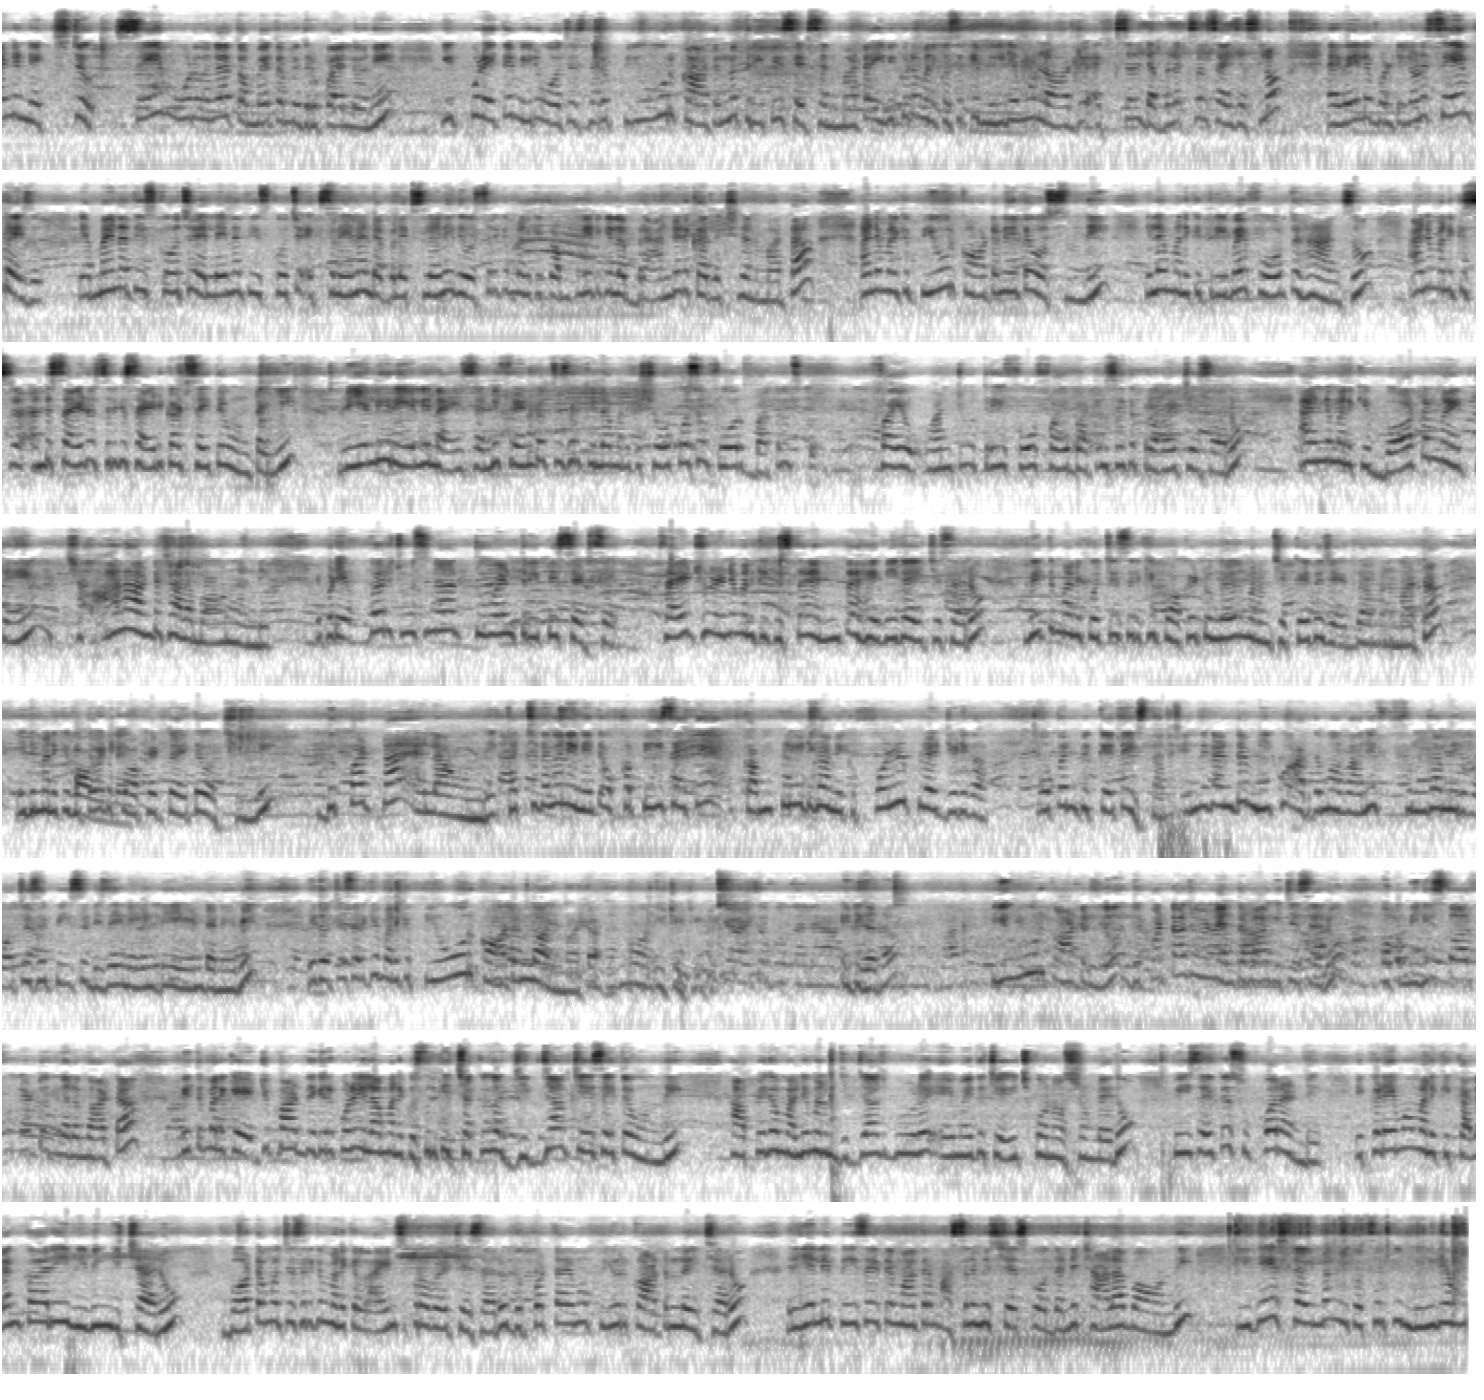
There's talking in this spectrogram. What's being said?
అండ్ నెక్స్ట్ సేమ్ మూడు వందల తొంభై తొమ్మిది రూపాయల్లోనే ఇప్పుడైతే మీరు వర్క్ చేస్తున్నారు ప్యూర్ కాటన్లో త్రీ పీస్ సెట్స్ అనమాట ఇవి కూడా మనకి వచ్చరికి medium large XL double XL సైజెస్లో అవైలబిలిటీలోనే సేమ్ ప్రైస్ ఎంఐనా తీసుకోవచ్చు ఎల్ఐనా తీసుకోవచ్చు ఎక్సెల్ అయినా డబుల్ ఎక్సెల్ అయినా. ఇది వచ్చరికి మనకి కంప్లీట్గా ఇలా బ్రాండెడ్ కలెక్షన్ అనమాట అండ్ మనకి ప్యూర్ కాటన్ అయితే వస్తుంది. ఇలా మనకి three by fourth hands and మనకి అంటే సైడ్ వచ్చరికి సైడ్ కట్స్ అయితే ఉంటాయి. రియల్లీ రియల్లీ నైస్ అండి. ఫ్రంట్ వచ్చేసరికి ఇలా మనకి షో కోసం four buttons five one two three four five buttons అయితే ప్రొవైడ్ చేశారు. అండ్ మనకి బాటమ్ అయితే చాలా అంటే చాలా బాగుందండి. ఇప్పుడు ఎవ్వరు చూసినా two and three piece sets side చూడండి మనకి కిస్తా ఎంత హెవీగా ఇచ్చేసారు విత్ మనకి వచ్చేసరికి పాకెట్ ఉందో మనం చెక్ అయితే చేద్దాం అనమాట ఇది మనకి వితౌట్ పాకెట్తో అయితే వచ్చింది. దుపట్టా ఎలా ఉంది? ఖచ్చితంగా నేనైతే ఒక పీస్ అయితే కంప్లీట్గా మీకు ఫుల్ ప్లెడ్జెడ్గా ఓపెన్ పిక్ అయితే ఇస్తాను. ఎందుకంటే మీకు అర్థం అవ్వాలి ఫుల్గా మీరు వాచ్ చేసే పీస్ డిజైన్ ఏంటి ఏంటి అనేది ఇది వచ్చేసరికి మనకి ప్యూర్ కాటన్లో అనమాట ఇటు ఇటు ఇటు. కదా? ప్యూర్ కాటన్లో దుపట్టా చూడండి ఎంత బాగా ఇచ్చేసారు ఒక మినీ స్కార్ఫ్ ఉన్నట్టు ఉందన్నమాట. విత్ మనకి ఎడ్జ్ పార్ట్ దగ్గర కూడా ఇలా మనకి ఉసిరికి చక్కగా జిగ్జాగ్ చేసి అయితే ఉంది. హ్యాపీగా మళ్ళీ మనం జిగ్జాగ్ కూడా ఏమైతే చేయించుకోని అవసరం లేదు. పీస్ అయితే సూపర్ అండి. ఇక్కడేమో మనకి కలంకారీ వివింగ్ ఇచ్చారు. బాటమ్ వచ్చేసరికి మనకి లైన్స్ ప్రొవైడ్ చేశారు. దుప్పట్టా ఏమో ప్యూర్ కాటన్లో ఇచ్చారు. రియల్లీ పీస్ అయితే మాత్రం అసలు మిస్ చేసుకోవద్దండి. చాలా బాగుంది. ఇదే స్టైల్లో మీకు వచ్చరికి medium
